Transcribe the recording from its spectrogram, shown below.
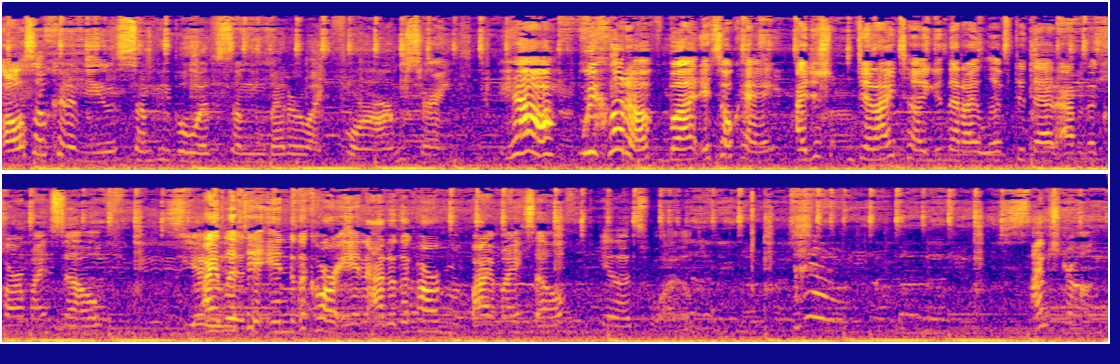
Also, could have used some people with some better like forearm strength. Yeah, we could have, but it's okay. I just did I tell you that I lifted that out of the car myself? Yeah, I lifted did. it into the car and out of the car by myself. Yeah, that's wild. I'm strong.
